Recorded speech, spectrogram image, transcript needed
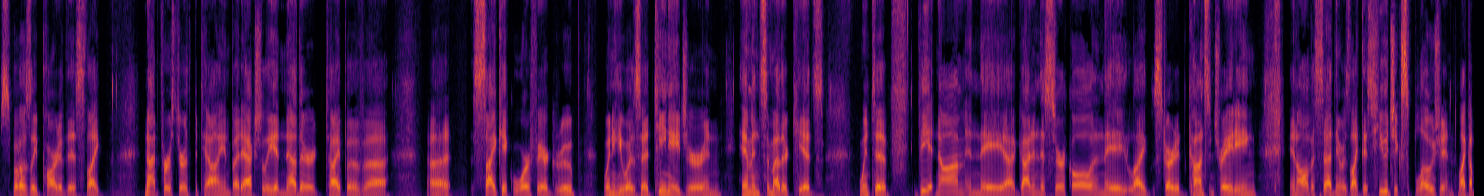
supposedly part of this, like, not First Earth Battalion, but actually another type of uh, uh, psychic warfare group when he was a teenager, and him and some other kids went to Vietnam and they uh, got in this circle and they like started concentrating and all of a sudden there was like this huge explosion like a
